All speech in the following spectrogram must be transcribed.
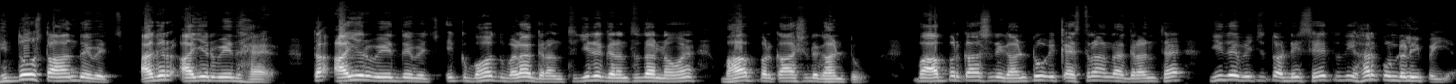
ਹਿੰਦੁਸਤਾਨ ਦੇ ਵਿੱਚ ਅਗਰ ਆਯੁਰਵੇਦ ਹੈ ਤਾਂ ਆਯੁਰਵੇਦ ਦੇ ਵਿੱਚ ਇੱਕ ਬਹੁਤ ਬੜਾ ਗ੍ਰੰਥ, ਜਿਹਦੇ ਗ੍ਰੰਥ ਦਾ ਨਾਮ ਹੈ ਭਾਵ ਪ੍ਰਕਾਸ਼ ਨਿਗੰਟੂ ਭਾਵ ਪ੍ਰਕਾਸ਼ ਨਿਗੰਟੂ ਇੱਕ ਇਸ ਤਰ੍ਹਾਂ ਦਾ ਗ੍ਰੰਥ ਹੈ, ਜਿਹਦੇ ਵਿੱਚ ਤੁਹਾਡੀ ਸਿਹਤ ਦੀ ਹਰ ਕੁੰਡਲੀ ਪਈ ਹੈ,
